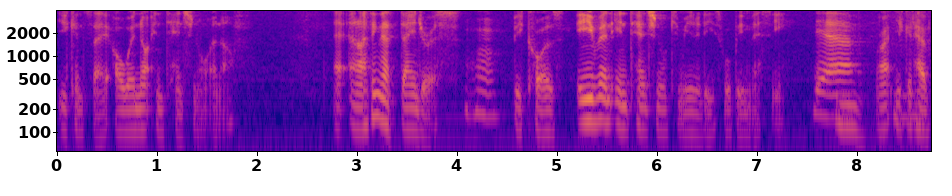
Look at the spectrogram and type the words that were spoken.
you can say, "Oh, we're not intentional enough," and I think that's dangerous Mhm. because even intentional communities will be messy Yeah. Mm, right? You could have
